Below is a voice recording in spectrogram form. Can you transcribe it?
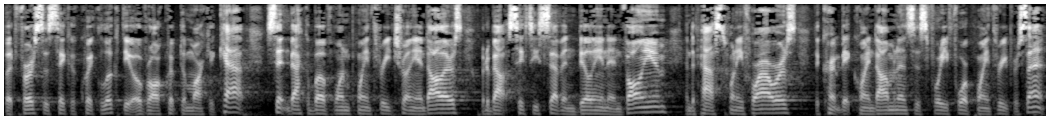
But first, let's take a quick look at the overall crypto market cap, sitting back above $1.3 trillion with about 67 billion in volume. In the past 24 hours, the current Bitcoin dominance is 44.3%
